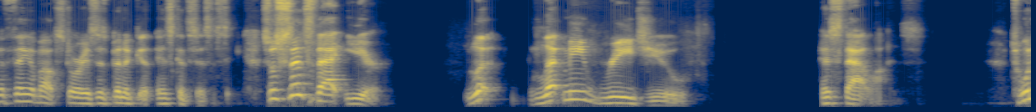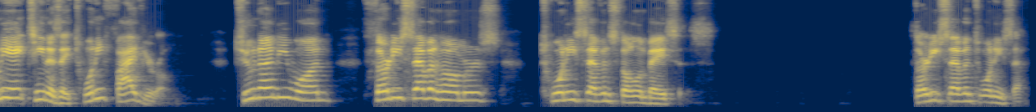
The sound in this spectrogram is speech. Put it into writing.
the thing about stories has been a, his consistency. So since that year, let let me read you his stat lines. 2018 as a 25 year old, 291, 37 homers, 27 stolen bases. 37 27.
